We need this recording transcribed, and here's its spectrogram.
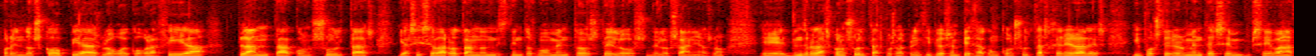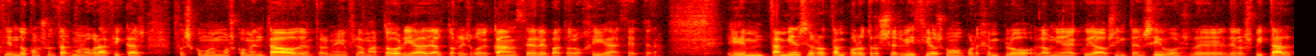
por endoscopias, luego ecografía, planta, consultas y así se va rotando en distintos momentos de los, de los años. Eh, dentro de las consultas, pues al principio se empieza con consultas generales y posteriormente se, van haciendo consultas monográficas, pues como hemos comentado, de enfermedad inflamatoria, de alto riesgo de cáncer, de patología, etcétera. Em, también se rotan por otros servicios, como por ejemplo la unidad de cuidados intensivos del hospital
